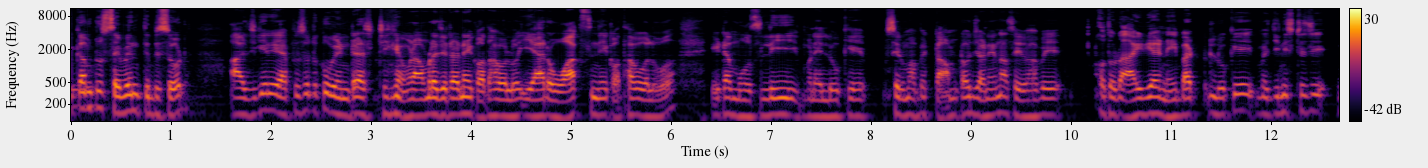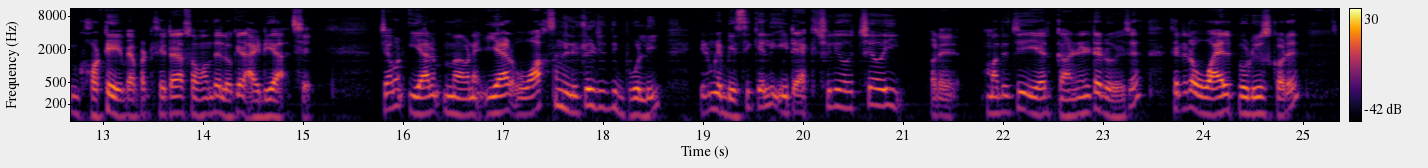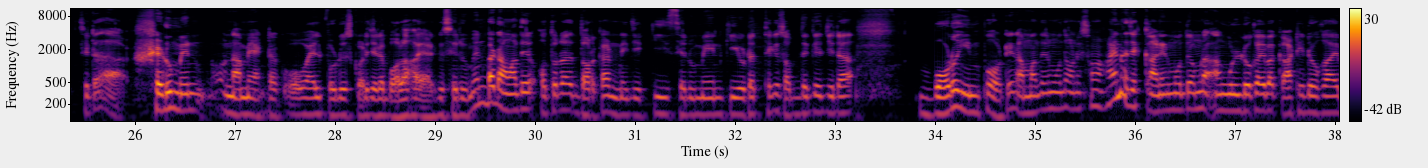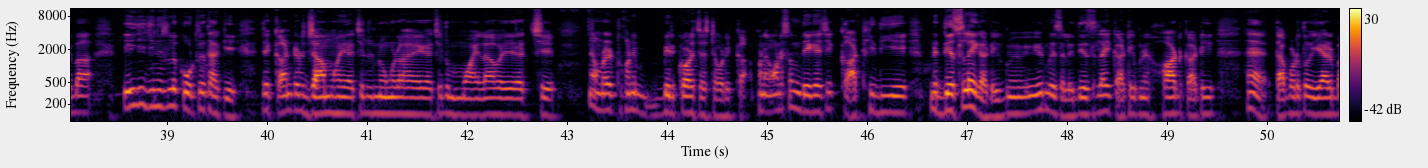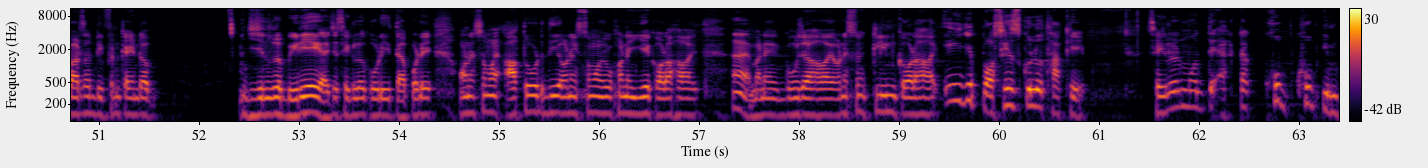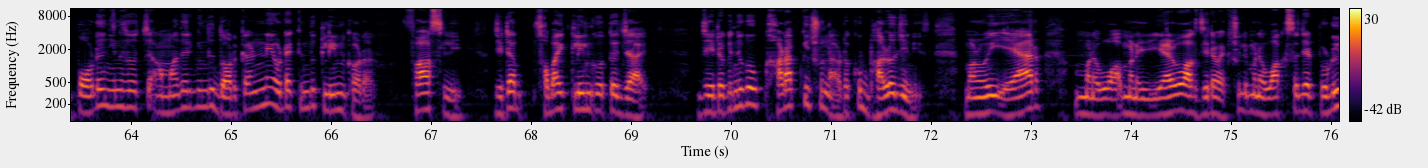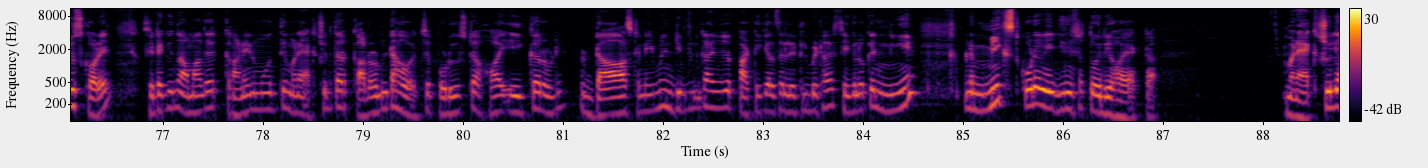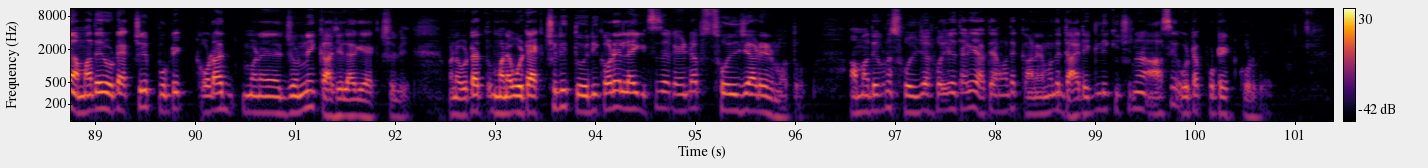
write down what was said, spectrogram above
Welcome to seventh episode আজকের এই episode খুব ইন্টারেস্টিং আমরা আমরা যেটা নিয়ে কথা বলব এয়ার ওয়াক্স নিয়ে কথা বলব, এটা মোস্টলি মানে লোকে সেরকমভাবে টার্মটাও জানে না, সেভাবে অতটা আইডিয়া নেই বাট লোকে মানে জিনিসটা যে ঘটে, ব্যাপারটা সেটা সম্বন্ধে লোকের আইডিয়া আছে। যেমন ইয়ার মানে ইয়ার ওয়াক্স অ্যান্ড লিটল যদি বলি এটা মানে বেসিক্যালি এটা অ্যাকচুয়ালি হচ্ছে ওই মানে আমাদের যে এয়ার কার্নেলটা রয়েছে, সেটা একটা প্রডিউস করে। সেটা সেরুমেন নামে একটা অয়েল প্রডিউস করে যেটা বলা হয় আর কি সেরুমেন বাট আমাদের অতটা দরকার নেই যে কী সেরুমেন, কী ওটার থেকে সব থেকে যেটা বড় ইম্পর্টেন্ট আমাদের মধ্যে অনেক সময় হয় না যে কানের মধ্যে আমরা আঙুল ঢোকাই বা কাঠি ঢোকাই বা এই যে জিনিসগুলো করতে থাকি, যে কানটা জাম হয়ে যাচ্ছে, একটু নোংরা হয়ে গেছে, একটু ময়লা হয়ে যাচ্ছে, আমরা একটুখানি বের করার চেষ্টা করি। মানে অনেক সময় দেখেছি কাঠি দিয়ে মানে দেশলাই কাঠি দেশলাই কাঠি মানে হার্ড কাঠি হ্যাঁ তারপরে তো ইয়ারবাডস আর ডিফারেন্ট কাইন্ড অফ যে জিনিসগুলো বেরিয়ে গেছে সেগুলো করি। তারপরে অনেক সময় আতর দিয়ে অনেক সময় ওখানে ইয়ে করা হয় হ্যাঁ মানে গোঁজা হয়, অনেক সময় ক্লিন করা হয়। এই যে প্রসেসগুলো থাকে, সেগুলোর মধ্যে একটা খুব খুব ইম্পর্টেন্ট জিনিস হচ্ছে আমাদের কিন্তু দরকার নেই ওটা কিন্তু ক্লিন করার। ফার্স্টলি যেটা সবাই ক্লিন করতে যায় যে এটা কিন্তু খুব খারাপ কিছু না, ওটা খুব ভালো জিনিস। মানে ওই এয়ার মানে মানে এয়ার ওয়াক্স যেটা অ্যাকচুয়ালি মানে ওয়াক্সটা যে প্রডিউস করে, সেটা কিন্তু আমাদের কানের মধ্যে মানে অ্যাকচুয়ালি তার কারণটা হচ্ছে প্রডিউসটা হয় এই কারণে। ডাস্ট অ্যান্ড এমনি ডিফারেন্ট কাইন্ড যে পার্টিকেলস লিটল বিট হয়, সেগুলোকে নিয়ে মানে মিক্সড করে এই জিনিসটা তৈরি হয় একটা। মানে অ্যাকচুয়ালি আমাদের ওটা অ্যাকচুয়ালি প্রোটেক্ট করার মানে জন্যই কাজে লাগে অ্যাকচুয়ালি মানে ওটা মানে ওটা অ্যাকচুয়ালি তৈরি করে like it's a kind of সোলজারের মতো। আমাদের ওখানে সোলজার ফোলজার থাকে যাতে আমাদের কানের মধ্যে ডাইরেক্টলি কিছু না আসে, ওটা প্রোটেক্ট করবে।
